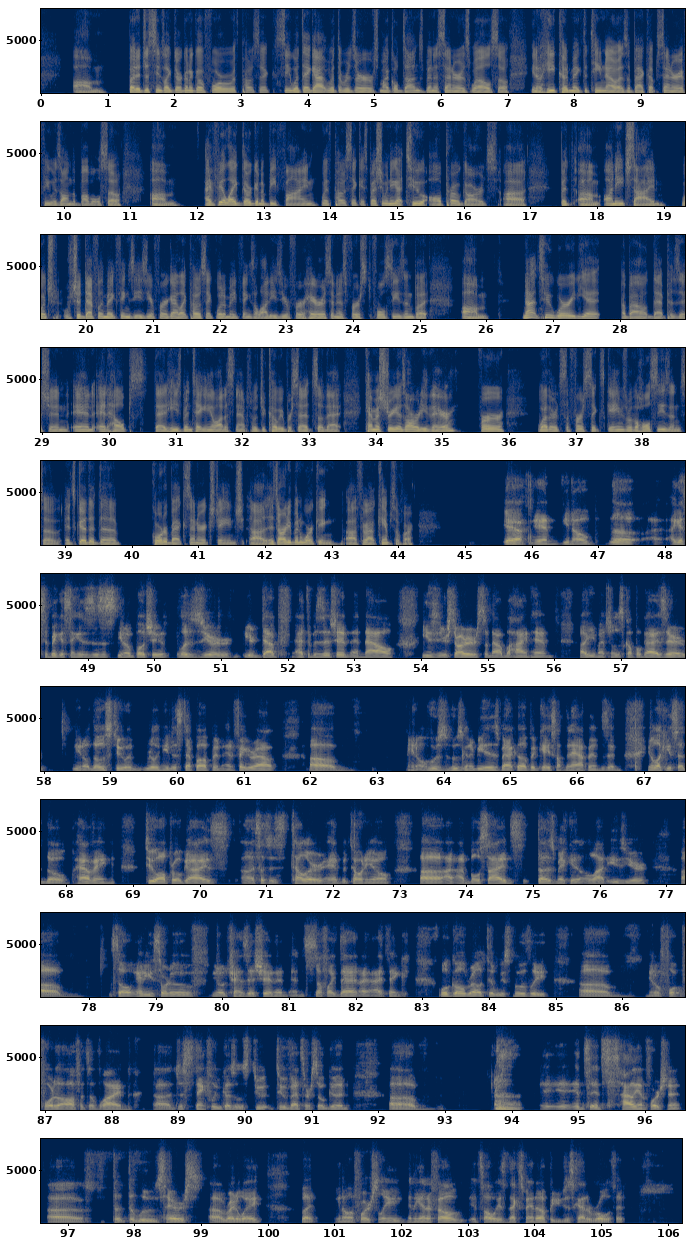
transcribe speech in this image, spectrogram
um, but it just seems like they're going to go forward with Pocic, see what they got with the reserves. Michael Dunn's been a center as well, so you know he could make the team now as a backup center if he was on the bubble. So, um, I feel like they're going to be fine with Pocic, especially when you got two All Pro guards, uh, but um, on each side, which should definitely make things easier for a guy like Pocic. Would have made things a lot easier for Harris in his first full season, but um, not too worried yet about that position. And it helps that he's been taking a lot of snaps with Jacoby Brissett, so that chemistry is already there for whether it's the first six games or the whole season. So it's good that the quarterback center exchange. Uh, it's already been working uh, throughout camp so far. Yeah, and you know the I guess the biggest thing is is you know Pocic was your your depth at the position, and now he's your starter. So now behind him, uh, you mentioned those couple guys there. You know those two really need to step up and, and figure out. Um, you know who's who's going to be his backup in case something happens and you know like you said though having two All Pro guys uh, such as Teller and Bitonio uh, on, on, both sides does make it a lot easier. Um, so any sort of you know transition and, and stuff like that, I, I think will go relatively smoothly. Um, you know, for for the offensive line, uh, just thankfully because those two two vets are so good. Um, it's it's highly unfortunate uh, to to lose Harris uh, right away, but you know, unfortunately, in the NFL, it's always next man up, and you just got to roll with it.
